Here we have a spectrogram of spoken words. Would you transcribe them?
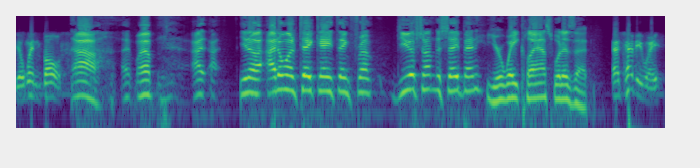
You'll win both. Ah, I- well, I, I you know I don't want to take anything from. Do you have something to say, Benny? Your weight class, what is that? That's heavyweight.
